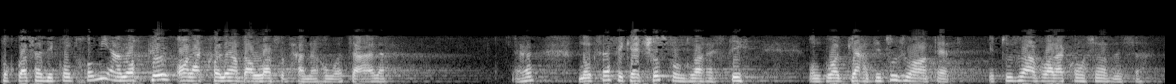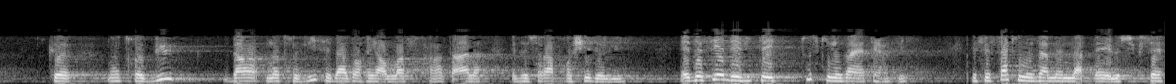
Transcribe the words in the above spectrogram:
pourquoi faire des compromis, alors qu'on la colère d'Allah subhanahu wa ta'ala? Hein? Donc ça c'est quelque chose qu'on doit rester, on doit garder toujours en tête et toujours avoir la conscience de ça, que notre but dans notre vie c'est d'adorer Allah et de se rapprocher de lui et d'essayer d'éviter tout ce qui nous a interdit. Et c'est ça qui nous amène la paix et le succès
